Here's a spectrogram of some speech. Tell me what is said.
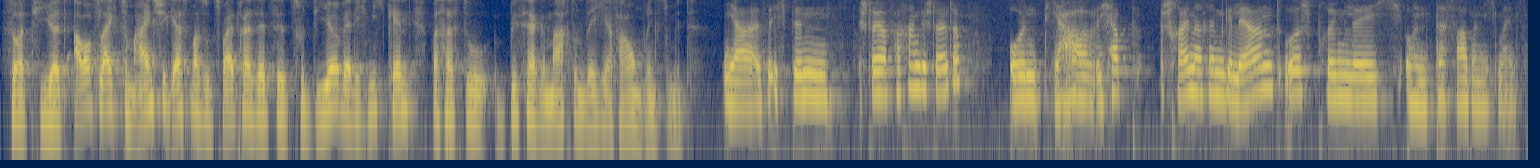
sortiert. Aber vielleicht zum Einstieg erstmal so zwei, drei Sätze zu dir, wer dich nicht kennt. Was hast du bisher gemacht und welche Erfahrungen bringst du mit? Ja, also ich bin Steuerfachangestellte und ja, ich habe Schreinerin gelernt ursprünglich und das war aber nicht meins.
